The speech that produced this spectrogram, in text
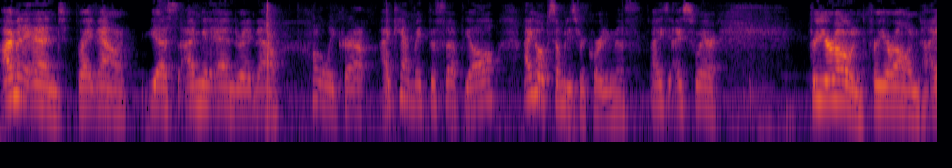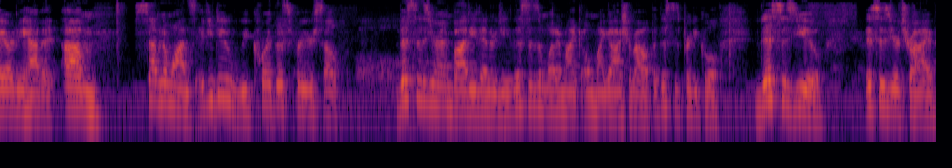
I'm going to end right now. Yes, I'm going to end right now. Holy crap. I can't make this up, y'all. I hope somebody's recording this. I, I swear. For your own, for your own. I already have it. Um, Seven of Wands. If you do, record this for yourself. This is your embodied energy. This isn't what I'm like, oh my gosh, about, but this is pretty cool. This is you. This is your tribe.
